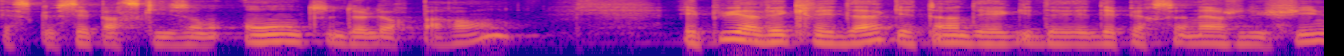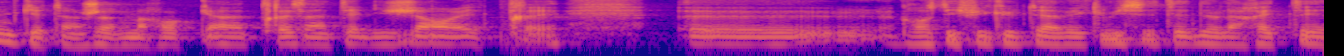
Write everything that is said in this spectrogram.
Est-ce que c'est parce qu'ils ont honte de leurs parents? Et puis avec Reda, qui est un des, des, personnages du film, qui est un jeune Marocain très intelligent et très... Euh, la grosse difficulté avec lui, c'était de l'arrêter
